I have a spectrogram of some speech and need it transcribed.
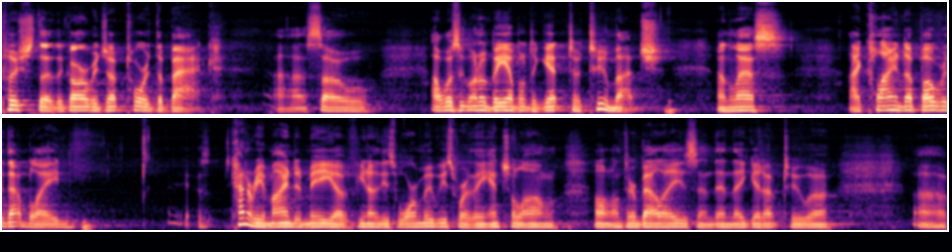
pushed the, the garbage up toward the back. Uh, so I wasn't going to be able to get to too much unless I climbed up over that blade It kind of reminded me of you know these war movies where they inch along on, on their bellies and then they get up to a, Uh, a,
